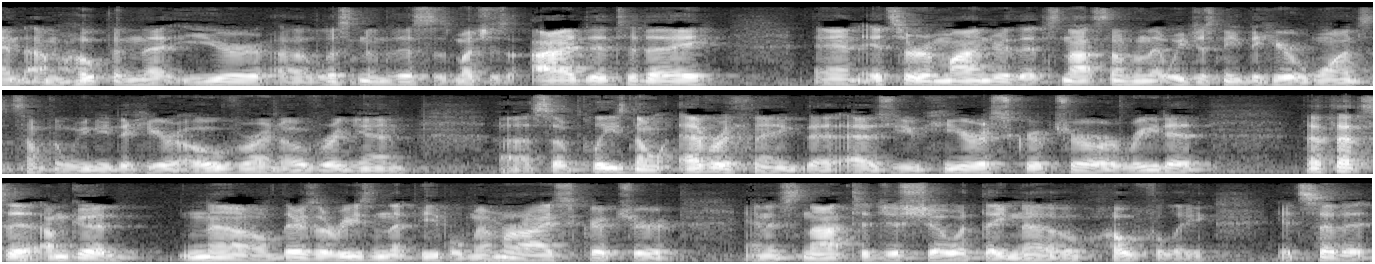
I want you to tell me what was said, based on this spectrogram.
And I'm hoping that you're uh, listening to this as much as I did today. And it's a reminder that it's not something that we just need to hear once, it's something we need to hear over and over again. Uh, so please don't ever think that as you hear a scripture or read it, that that's it, I'm good. No, there's a reason that people memorize scripture, and it's not to just show what they know, hopefully. It's so that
